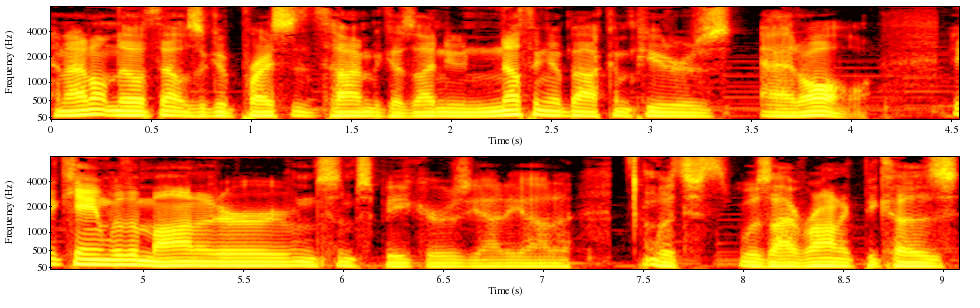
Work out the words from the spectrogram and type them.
And I don't know if that was a good price at the time because I knew nothing about computers at all. It came with a monitor and some speakers, yada yada, which was ironic because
